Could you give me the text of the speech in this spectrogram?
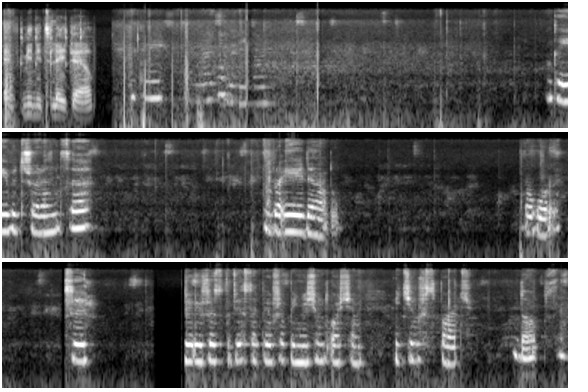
Five minutes later. Okej. Okej, wytrzę ręce. Dobra, i idę na dół. Do góry. Trzy. Trzy, już jest 21.58. Idźcie już spać. Dobrze.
